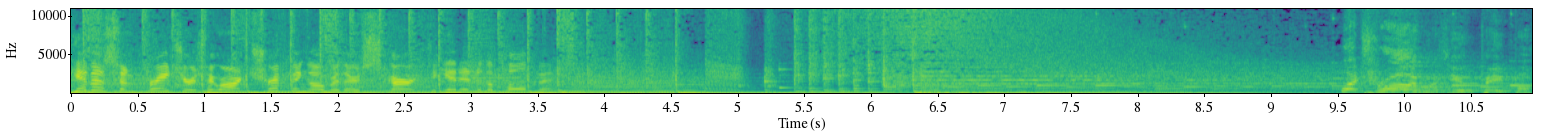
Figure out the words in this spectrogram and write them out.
Give us some preachers who aren't tripping over their skirt to get into the pulpit. What's wrong with you people?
